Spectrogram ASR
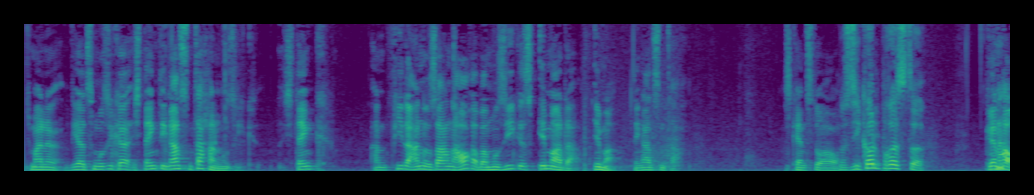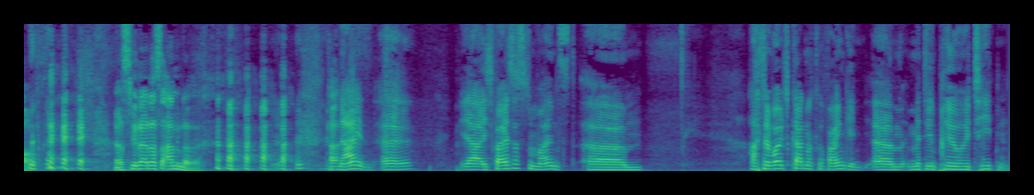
ich meine, wir als Musiker, ich denke den ganzen Tag an Musik. Ich denke an viele andere Sachen auch, aber Musik ist immer da, immer, den ganzen Tag. Das kennst du auch. Musik und Brüste. Genau. das ist wieder das andere. Nein, äh, ja, ich weiß, was du meinst. Ähm, ach, da wollte ich gerade noch drauf eingehen. Ähm, mit den Prioritäten.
